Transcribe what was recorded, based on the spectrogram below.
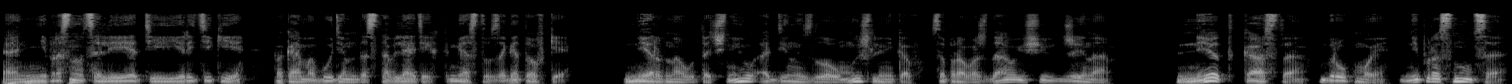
Не проснутся ли эти еретики, пока мы будем доставлять их к месту заготовки? Нервно уточнил один из злоумышленников, сопровождающих Джина. «Нет, Каста, друг мой, не проснутся.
